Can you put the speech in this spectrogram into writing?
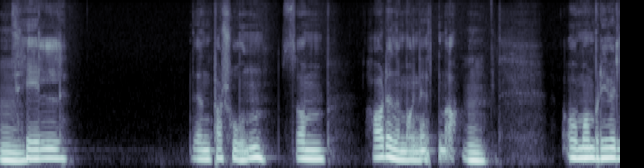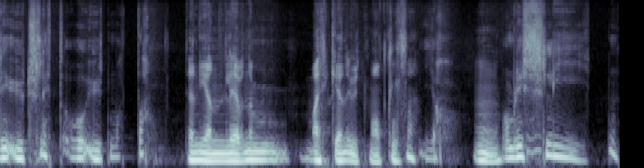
Mm. til den personen som har denne magneten. da. Mm. Og man blir veldig utslitt og utmatta. Den gjenlevende merker en utmattelse. Ja, Mm. man blir sliten.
